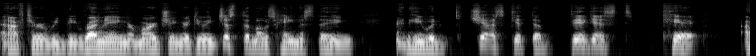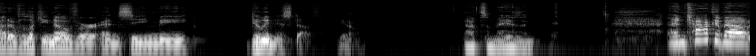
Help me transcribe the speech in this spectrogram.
after we'd be running or marching or doing just the most heinous thing, and he would just get the biggest kick out of looking over and seeing me doing this stuff, you know. That's amazing. And talk about,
